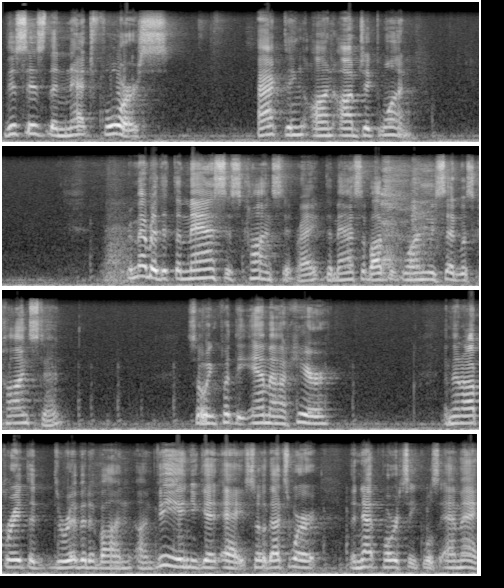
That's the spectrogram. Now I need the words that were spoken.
this is the net force acting on object 1. Remember that the mass is constant, right? The mass of object 1 we said was constant. So we can put the m out here and then operate the derivative on, on v and you get a. So that's where the net force equals ma.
